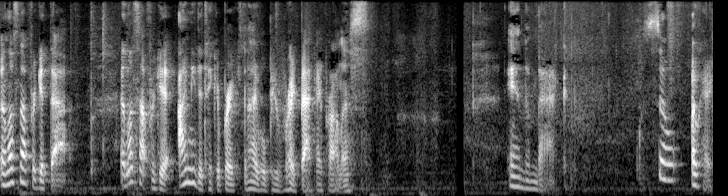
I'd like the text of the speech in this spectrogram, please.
And let's not forget that. And let's not forget, I need to take a break and I will be right back, I promise. And I'm back. So, okay.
